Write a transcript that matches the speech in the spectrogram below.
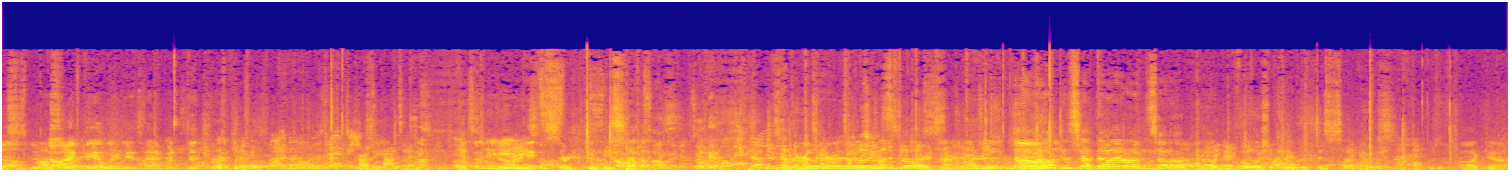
this is No, I busted. Baylor gets that, but the That's pretty good. Cards and continents. Yes, Jeez, this really sucks. Is that the return? I'm just about to return. No, I want to set that. I don't have it set up. That would be foolish of me, but this sucks. Oh god.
